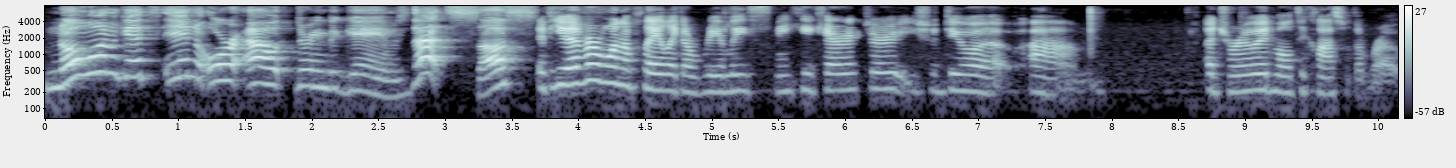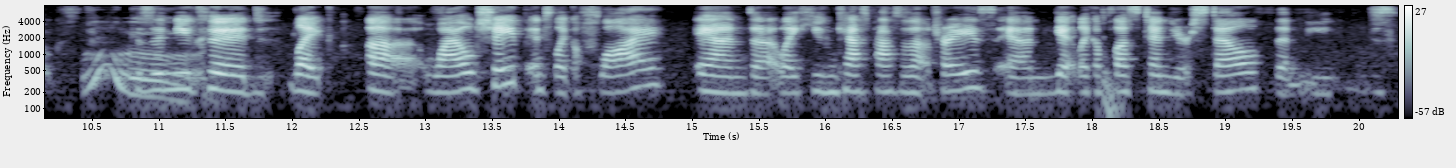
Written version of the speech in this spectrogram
No one gets in or out during the games. That's sus. If you ever want to play like a really sneaky character, you should do a um a druid multi-class with a rogue. Because then you could like uh, wild shape into like a fly and uh, like you can cast pass without trace and get like a plus 10 to your stealth and you just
